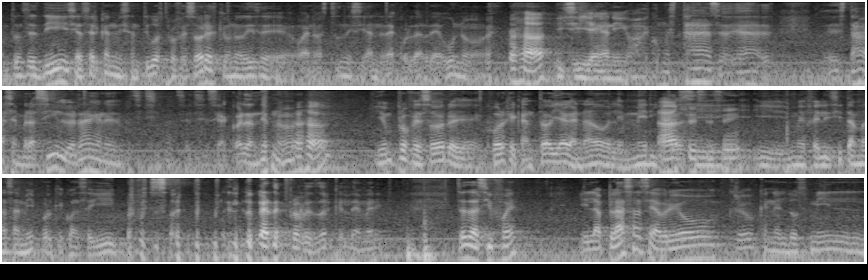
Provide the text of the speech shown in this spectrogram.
Entonces di y se acercan mis antiguos profesores, que uno dice, bueno, estos ni se han de acordar de uno. Ajá. Y si llegan y, Ay, ¿cómo estás? Estabas en Brasil, ¿verdad? Sí, sí, se, acuerdan de uno. Ajá. Y un profesor, eh, Jorge Cantó, había ganado el emérito. Ah, sí, sí, sí. Y me felicita más a mí porque conseguí profesor en lugar de profesor que el de emérito. Entonces así fue. Y la plaza se abrió, creo que en el 2000,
